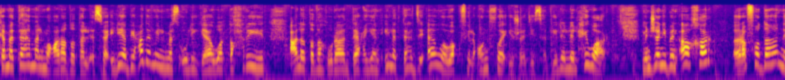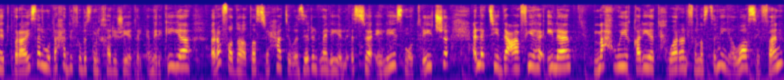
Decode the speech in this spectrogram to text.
كما اتهم المعارضة الإسرائيلية بعدم المسؤولية والتحريض على التظاهرات داعيا إلى التهدئة ووقف العنف وإيجاد سبيل للحوار. من جانب آخر رفض نيد برايس المتحدث باسم الخارجية الأمريكية رفض تصريحات وزير المالية الإسرائيلي سموتريتش التي دعا فيها إلى محو قرية حوار الفلسطينية واصفا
